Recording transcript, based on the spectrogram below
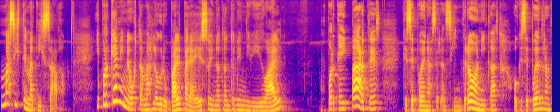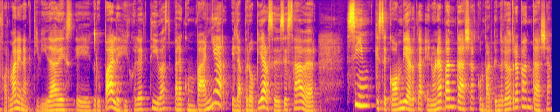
más sistematizado. ¿Y por qué a mí me gusta más lo grupal para eso y no tanto lo individual? Porque hay partes que se pueden hacer asincrónicas o que se pueden transformar en actividades eh, grupales y colectivas para acompañar el apropiarse de ese saber sin que se convierta en una pantalla, compartiéndole a otra pantalla,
